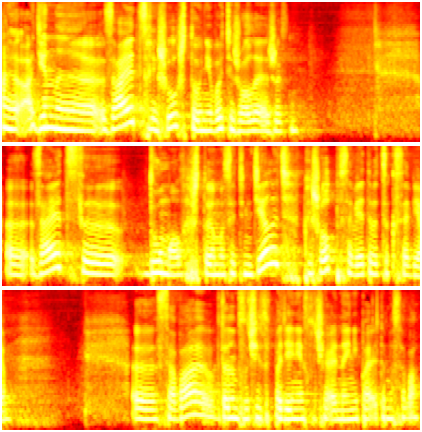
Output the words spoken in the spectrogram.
Э, один э, заяц решил, что у него тяжелая жизнь. Заяц думал, что ему с этим делать, пришел посоветоваться к сове. Э, сова, в данном случае совпадение случайное, не поэтому сова.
